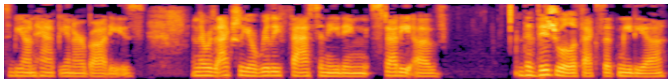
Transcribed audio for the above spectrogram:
to be unhappy in our bodies. And there was actually a really fascinating study of the visual effects of media,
